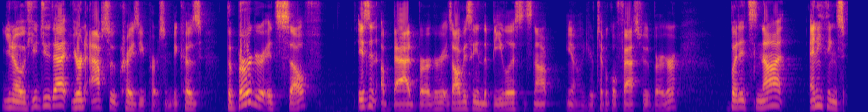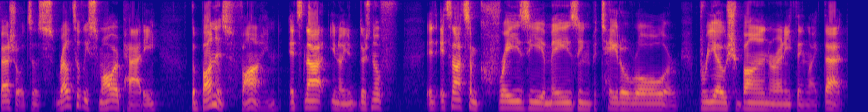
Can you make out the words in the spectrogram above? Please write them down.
you know, if you do that, you're an absolute crazy person because the burger itself isn't a bad burger. It's obviously in the B list. It's not, you know, your typical fast food burger, but it's not anything special. It's a relatively smaller patty. The bun is fine. It's not, you know, there's no it's not some crazy amazing potato roll or brioche bun or anything like that.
